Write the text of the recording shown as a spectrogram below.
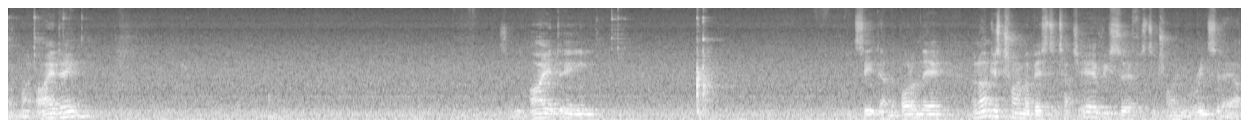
of my iodine. So the iodine see it down the bottom there. And I'm just trying my best to touch every surface to try and rinse it out.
